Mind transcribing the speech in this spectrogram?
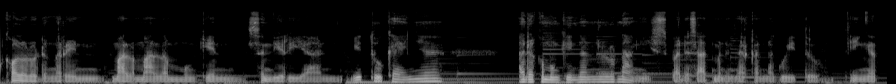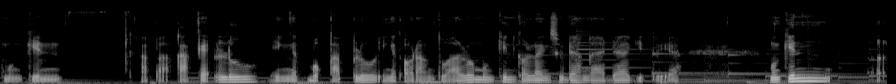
kalau lo dengerin malam-malam mungkin sendirian itu kayaknya ada kemungkinan lu nangis pada saat mendengarkan lagu itu. Ingat mungkin apa kakek lu, inget bokap lu, inget orang tua lu mungkin kalau yang sudah nggak ada gitu ya. Mungkin eh,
